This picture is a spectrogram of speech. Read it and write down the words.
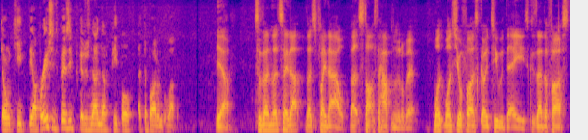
don't keep the operations busy because there's not enough people at the bottom of the level. Yeah. So then let's say that let's play that out. That starts to happen a little bit. What, what's your first go to with the A's? Because they're the first,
